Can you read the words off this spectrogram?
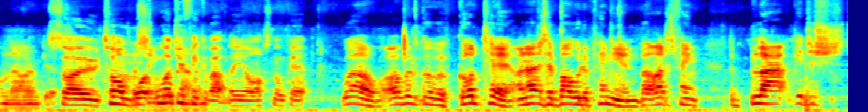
on their home kit. So, Tom, The what what do you think about the Arsenal kit? Well, I would go with God tier. I know it's a bold opinion, but I just think the black, it just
